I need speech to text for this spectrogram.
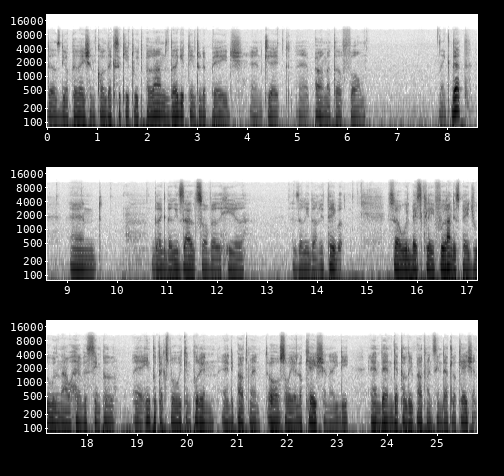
There's the operation called execute with params, drag it into the page and create a parameter form like that and drag the results over here as a read-only table. So we'll basically, if we run this page, we will now have a simple uh, input text where we can put in a department, or sorry, a location ID, and then get all the departments in that location.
